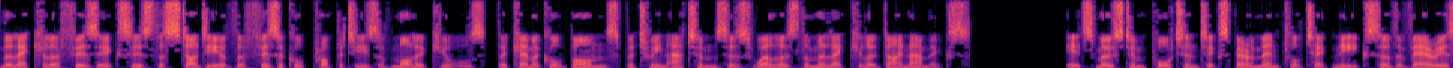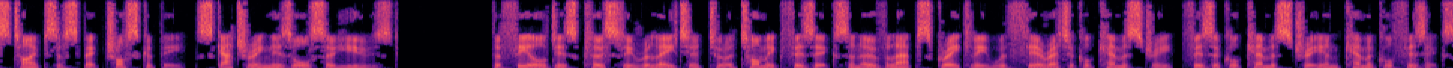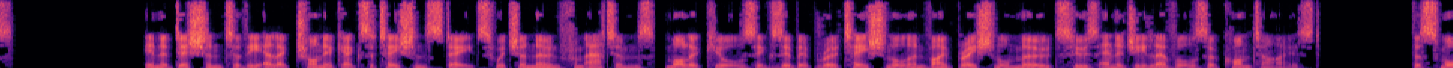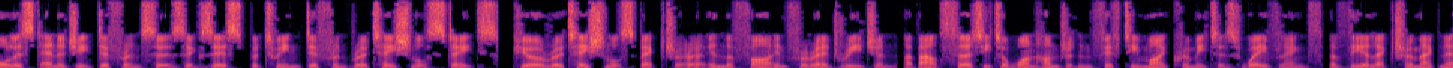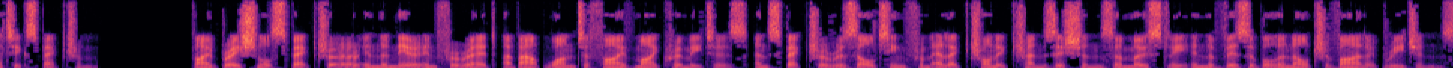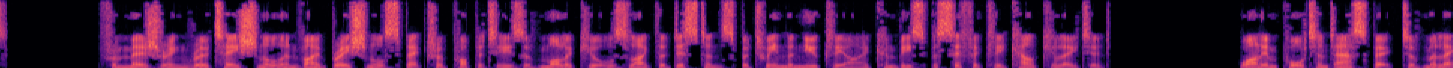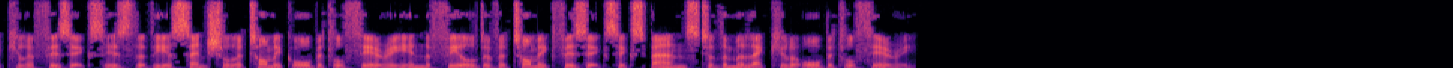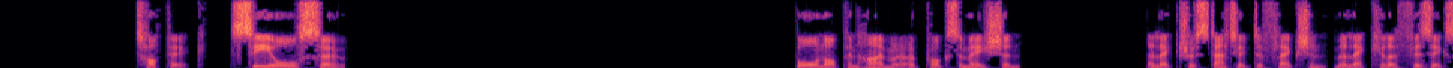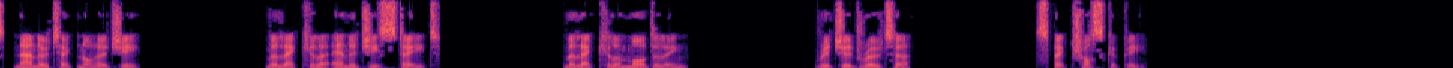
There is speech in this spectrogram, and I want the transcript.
Molecular physics is the study of the physical properties of molecules, the chemical bonds between atoms as well as the molecular dynamics. Its most important experimental techniques are the various types of spectroscopy, scattering is also used. The field is closely related to atomic physics and overlaps greatly with theoretical chemistry, physical chemistry and chemical physics. In addition to the electronic excitation states which are known from atoms, molecules exhibit rotational and vibrational modes whose energy levels are quantized. The smallest energy differences exist between different rotational states. Pure rotational spectra are in the far infrared region, about 30 to 150 micrometers wavelength of the electromagnetic spectrum. Vibrational spectra are in the near-infrared about 1 to 5 micrometers and spectra resulting from electronic transitions are mostly in the visible and ultraviolet regions. From measuring rotational and vibrational spectra properties of molecules like the distance between the nuclei can be specifically calculated. One important aspect of molecular physics is that the essential atomic orbital theory in the field of atomic physics expands to the molecular orbital theory. See also Born-Oppenheimer approximation Electrostatic deflection molecular physics, nanotechnology Molecular energy state Molecular modeling Rigid rotor Spectroscopy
